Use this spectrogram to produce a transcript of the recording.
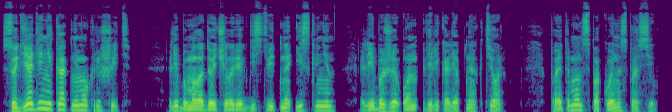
Судья Ди никак не мог решить. Либо молодой человек действительно искренен, либо же он великолепный актер. Поэтому он спокойно спросил.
